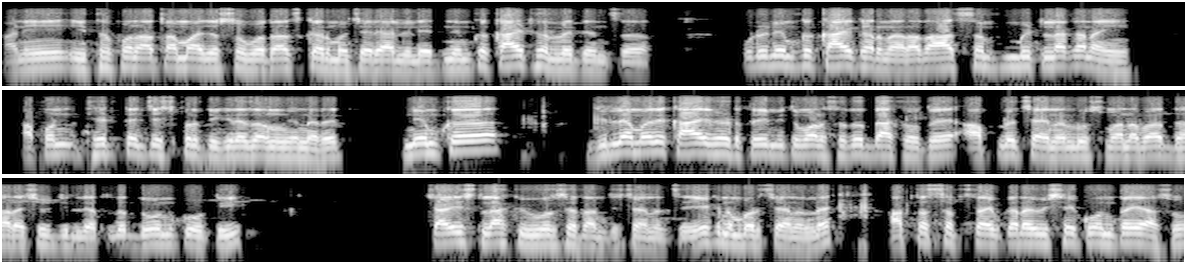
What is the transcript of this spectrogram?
आणि इथं पण आता माझ्यासोबत आज कर्मचारी आलेले आहेत. नेमकं काय ठरलंय त्यांचं? पुढे नेमकं काय करणार? आता आज संप मिटला का नाही? आपण थेट त्यांच्याशी प्रतिक्रिया जाणून घेणार आहेत. नेमकं जिल्ह्यामध्ये काय घडतंय मी तुम्हाला सतत दाखवतोय. आपलं चॅनल उस्मानाबाद धाराशिव जिल्ह्यातलं दोन कोटी चाळीस लाख व्ह्युअर्स आहेत आमच्या चॅनलचे एक नंबर चॅनल आहे. आता सबस्क्राईब करा विषय कोणताही असो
